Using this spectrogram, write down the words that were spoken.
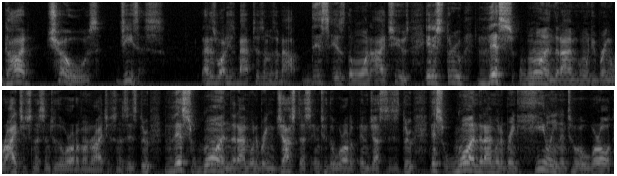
God chose Jesus. That is what his baptism is about. This is the one I choose. It is through this one that I'm going to bring righteousness into the world of unrighteousness. It's through this one that I'm going to bring justice into the world of injustice. It's through this one that I'm going to bring healing into a world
